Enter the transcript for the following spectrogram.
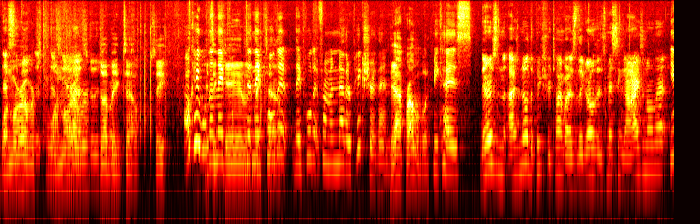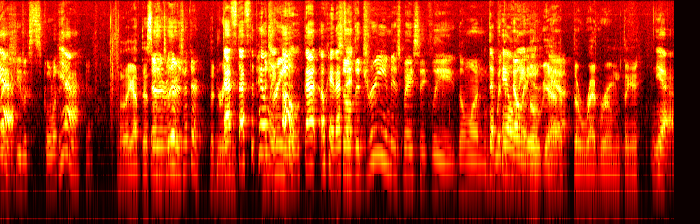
That's one more go- over. that's- One yeah, more that's over. the The big toe. See? Okay, well It's then a they kid with then they big pulled toe. it they pulled it from another picture then. Yeah, probably. Because There's. An, I know the picture you're talking about. Is the girl that's missing eyes and all that? Yeah. Like she looks schoolish. yeah, Well, they got this There, one there, too. there it is, right there. The dream. that's that's the pale The lady. dream. Oh, that okay, that's so it. the dream is basically the one The with pale the pale lady. lady. Oh, yeah, The, the red room thingy. yeah,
